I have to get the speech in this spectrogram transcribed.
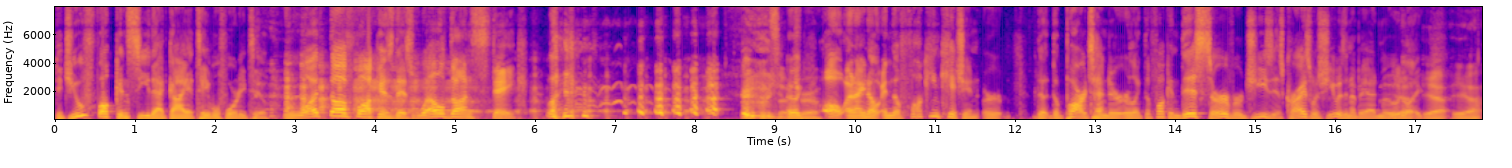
did you fucking see that guy at table 42? What the fuck is this well done steak?" Like, So like, true. oh, and I know, and the fucking kitchen or the the bartender or like the fucking this server, Jesus Christ, was she was in a bad mood? Yeah, like, yeah, yeah.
